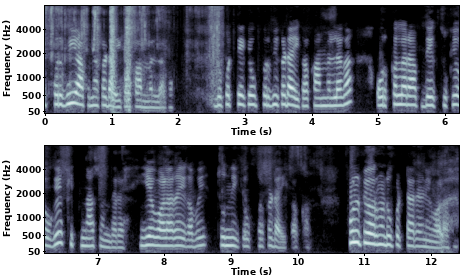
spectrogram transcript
ऊपर भी आपने कढ़ाई का काम मिल लगा दुपट्टे के ऊपर भी कढ़ाई का काम मिलेगा और कलर आप देख चुके होगे कितना सुंदर है। ये वाला रहेगा भाई चुन्नी के ऊपर कढ़ाई का काम। फुल प्योर में दुपट्टा रहने वाला है।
